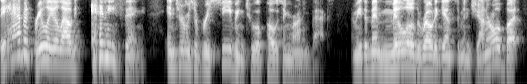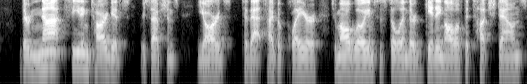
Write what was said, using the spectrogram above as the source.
they haven't really allowed anything in terms of receiving to opposing running backs. I mean, they've been middle of the road against them in general, but they're not seeding targets, receptions, yards to that type of player. Jamaal Williams is still in there getting all of the touchdowns.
